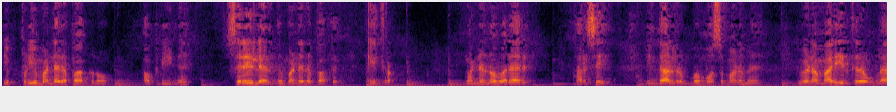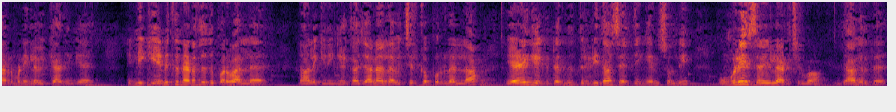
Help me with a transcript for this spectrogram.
எப்படியும் மன்னரை பார்க்கணும் அப்படின்னு சிறையில இருந்து மன்னனை பார்க்க கேக்குறான். மன்னனும் வராரு. அரசே இந்த ஆள் ரொம்ப மோசமானவன். இவனை மாதிரி இருக்கிறவங்கள அரண்மனையில வைக்காதீங்க. இன்னைக்கு எனக்கு நடந்தது பரவாயில்ல. நாளைக்கு நீங்க கஜானால வச்சிருக்க பொருள் எல்லாம் ஏழைங்க கிட்ட இருந்து திருடி தான் சேர்த்தீங்கன்னு சொல்லி உங்களையும் சிறையில அடிச்சிடுவான் ஜாகிரத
